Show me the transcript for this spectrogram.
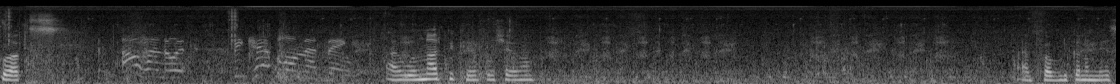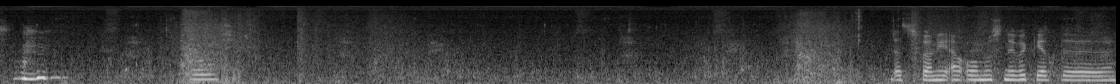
I'll handle it. Be careful on that thing. I will not be careful, Sheva. I'm probably gonna miss. oh shit. That's funny, I almost never get the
